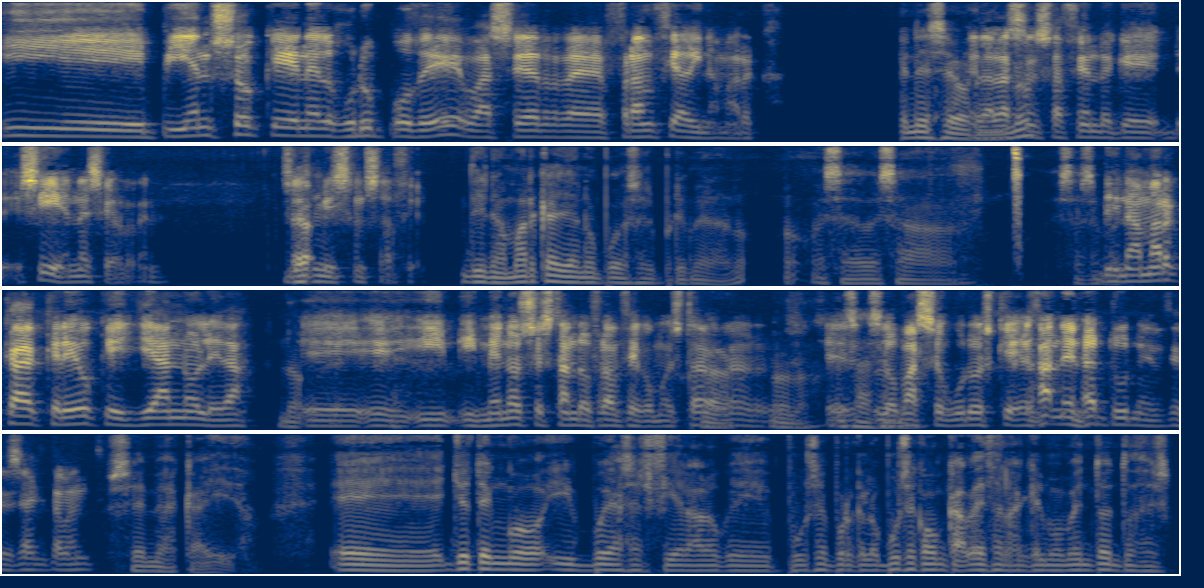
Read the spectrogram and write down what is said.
Y pienso que en el grupo D va a ser eh, Francia-Dinamarca. En ese orden. Me da la sensación de que. sí, en ese orden. Esa es mi sensación. Dinamarca ya no puede ser primera, ¿no? no esa, esa, Dinamarca creo que ya no le da. Eh, eh, y, menos estando Francia como está. lo más seguro es que ganen a Túnez, exactamente. Se me ha caído. Eh, yo tengo, y voy a ser fiel a lo que puse, porque lo puse con cabeza en aquel momento, entonces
